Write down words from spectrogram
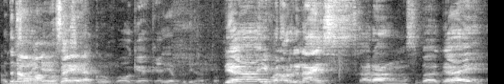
Itu nama panggung saya. Group. Oke, oke. Iya, Budi Harto. Dia event organize sekarang sebagai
